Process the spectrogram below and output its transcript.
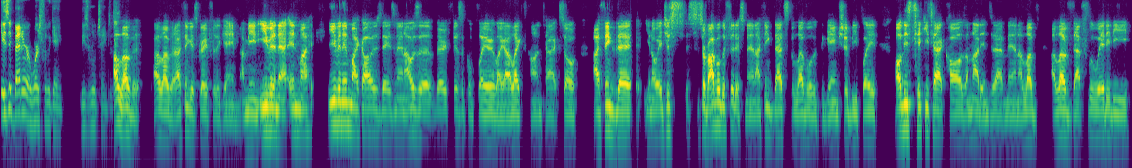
is it better or worse for the game? These rule changes. I love it. I love it. I think it's great for the game. I mean, even in my even in my college days, man, I was a very physical player. Like I liked contact. So I think that you know it just survival of the fittest, man. I think that's the level that the game should be played. All these ticky tack calls, I'm not into that, man. I love I love that fluidity,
